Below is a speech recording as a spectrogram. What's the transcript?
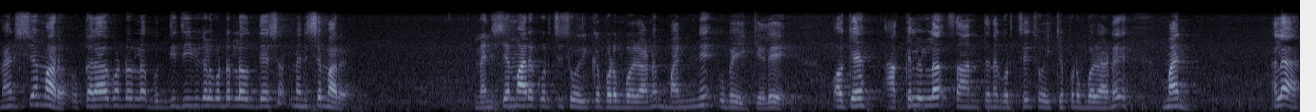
മനുഷ്യന്മാർ ഉക്കലാ കൊണ്ടുള്ള ബുദ്ധിജീവികൾ കൊണ്ടുള്ള ഉദ്ദേശം മനുഷ്യന്മാർ. മനുഷ്യന്മാരെ കുറിച്ച് ചോദിക്കപ്പെടുമ്പോഴാണ് മഞ്ഞ് ഉപയോഗിക്കൽ ഓക്കെ? അക്കലുള്ള സാധനത്തിനെ കുറിച്ച് ചോദിക്കപ്പെടുമ്പോഴാണ് മൻ. അല്ലേ?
